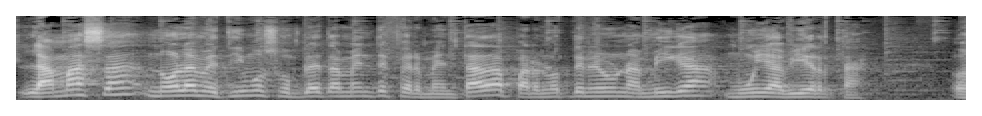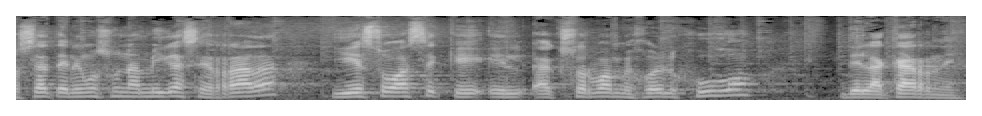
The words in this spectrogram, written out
la masa no la metimos completamente fermentada para no tener una miga muy abierta. O sea, tenemos una miga cerrada y eso hace que absorba mejor el jugo de la carne.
